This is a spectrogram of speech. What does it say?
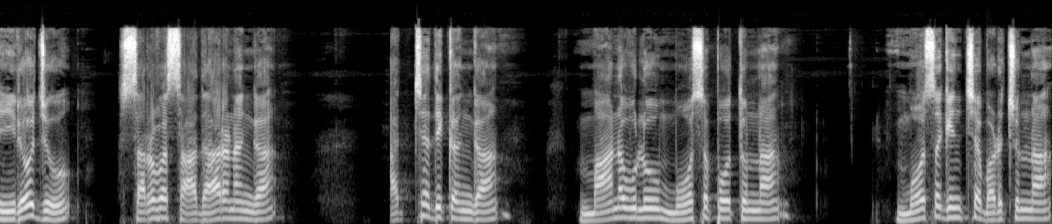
ఈరోజు సర్వసాధారణంగా అత్యధికంగా మానవులు మోసపోతున్న మోసగించబడుచున్న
